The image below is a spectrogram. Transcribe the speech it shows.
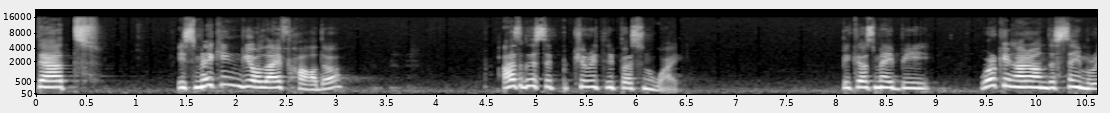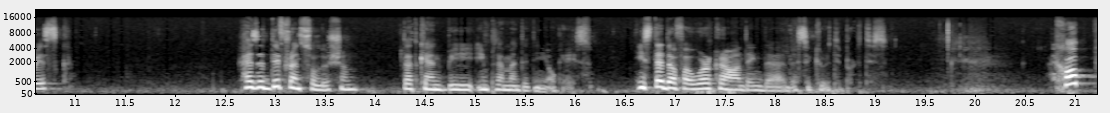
that is making your life harder, ask the security person why. Because maybe working around the same risk has a different solution that can be implemented in your case, instead of a workaround in the, the security practice. I hope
